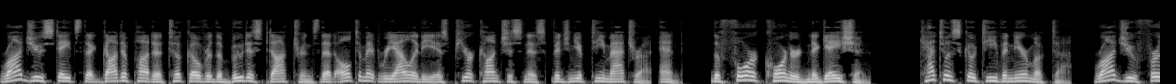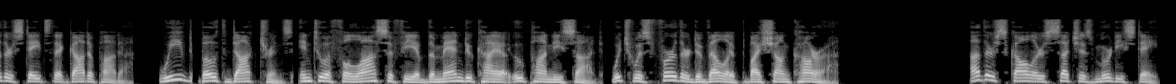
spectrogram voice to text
Raju states that Gaudapada took over the Buddhist doctrines that ultimate reality is pure consciousness and the four-cornered negation Raju further states that Gaudapada weaved both doctrines into a philosophy of the Mandukya Upanishad, which was further developed by Shankara. Other scholars such as Murti state,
